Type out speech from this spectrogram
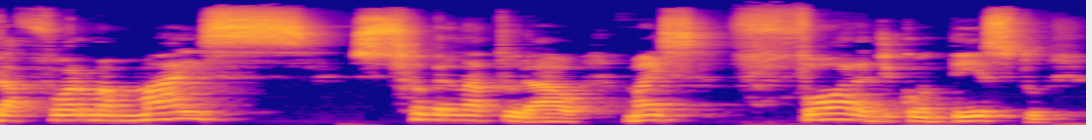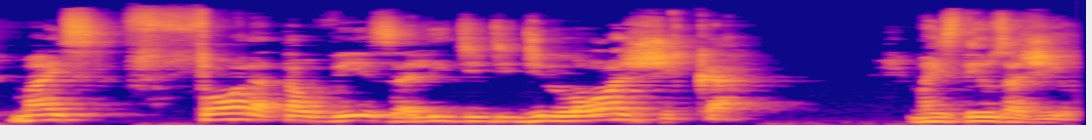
da forma mais sobrenatural, mais fora de contexto, mais fora talvez ali de, de, de lógica. Mas Deus agiu.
